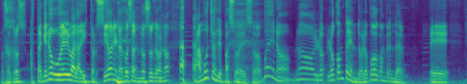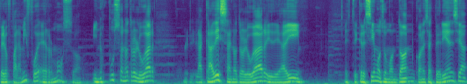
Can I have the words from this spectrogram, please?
Nosotros, hasta que no vuelva la distorsión y la cosa, nosotros no. A muchos le pasó eso. Bueno, no, lo, comprendo, lo puedo comprender. Eh, pero para mí fue hermoso. Y nos puso en otro lugar, la cabeza en otro lugar, y de ahí este, crecimos un montón con esa experiencia.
